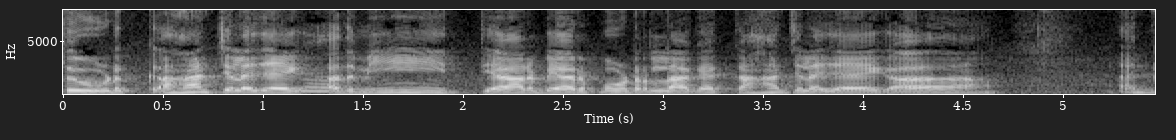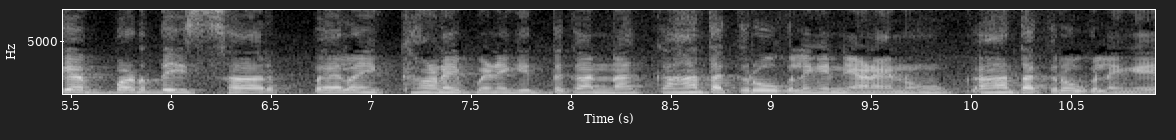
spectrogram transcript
धूड़ कहाँ चला जाएगा आदमी तैयार ब्यार पाउडर ला के कहाँ चला जाएगा अगे बढ़ते ही सार पहला ही खाने पीने की दुकाना कहाँ तक रोक लेंगे न्याणे नू कहाँ तक रोक लेंगे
